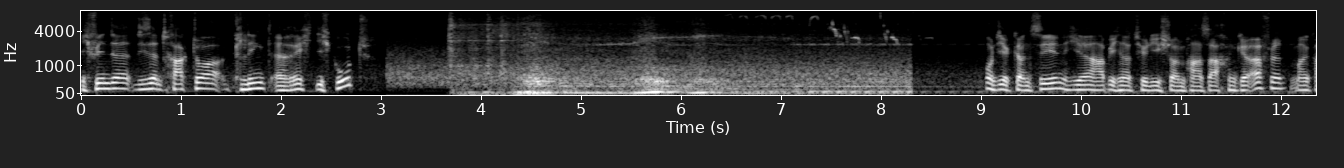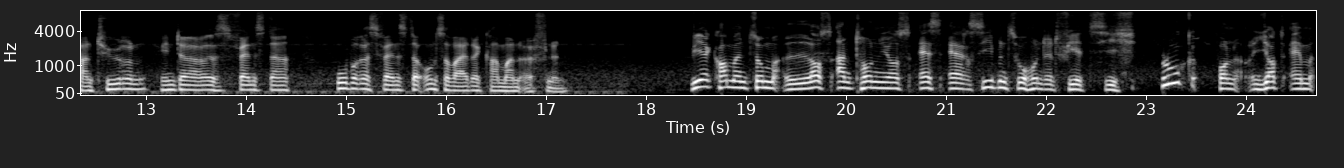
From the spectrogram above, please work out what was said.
Ich finde, dieser Traktor klingt richtig gut. Und ihr könnt sehen, hier habe ich natürlich schon ein paar Sachen geöffnet. Man kann Türen, hinteres Fenster, oberes Fenster und so weiter kann man öffnen. Wir kommen zum Los Antonios SR7240 Flug von JM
